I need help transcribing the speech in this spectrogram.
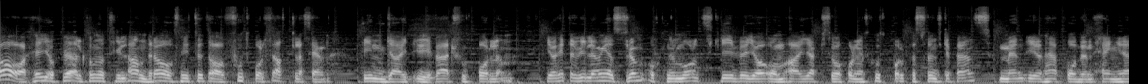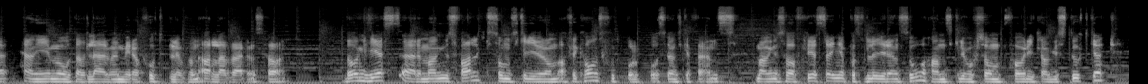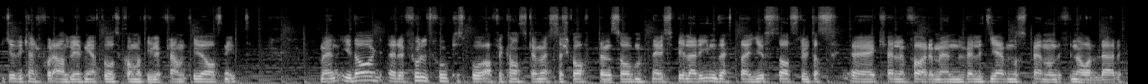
Ja, hej och välkomna till andra avsnittet av Fotbollsatlasen, din guide i världsfotbollen. Jag heter William Edström och normalt skriver jag om Ajax och holländsk fotboll för svenska fans. Men i den här podden hänger jag mig åt att lära mig mer om fotbollen från alla världens hörn. Dagens gäst är Magnus Falk som skriver om afrikansk fotboll på Svenska fans. Magnus har fler strängar på sin lyra än så. Han skriver också om favoritlaget Stuttgart, vilket vi kanske får anledning att återkomma till i framtida avsnitt. Men idag är det fullt fokus på Afrikanska mästerskapen som när vi spelar in detta just avslutas eh, kvällen före med en väldigt jämn och spännande final där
